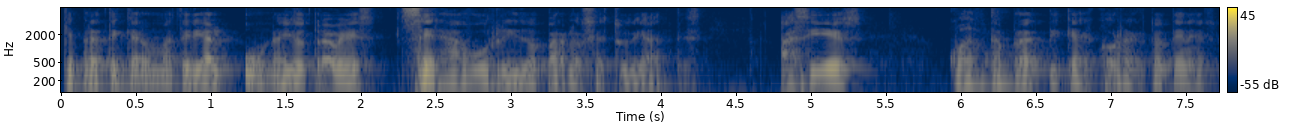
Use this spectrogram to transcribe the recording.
que practicar un material una y otra vez será aburrido para los estudiantes. Así es, ¿cuánta práctica es correcto tener?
